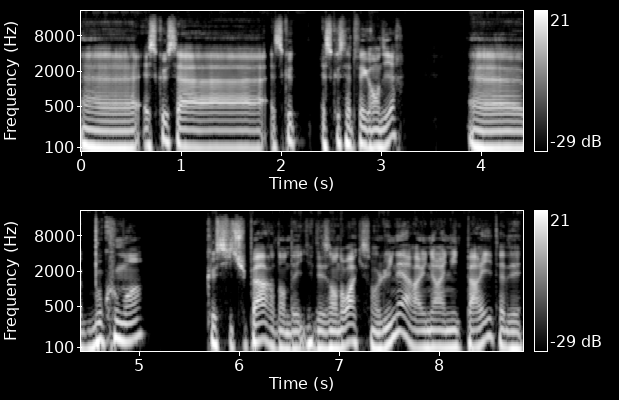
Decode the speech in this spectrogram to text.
Est-ce que, ça- est-ce que, est que ça te fait grandir? Beaucoup moins que si tu pars dans des, y a des endroits qui sont lunaires. À une heure et demie de Paris, tu as des,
